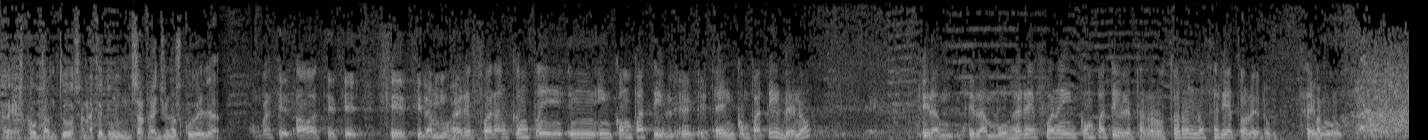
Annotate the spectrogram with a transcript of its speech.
Perquè, escolta'm, tu, se n'ha fet un safreig i una escudella... Hombre, si, ah, si, si, si, si las mujeres fueran compa- in- incompatibles, eh, es incompatible, ¿no? Si, la- si las mujeres fueran incompatibles para los toros no sería torero, seguro. Pues,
